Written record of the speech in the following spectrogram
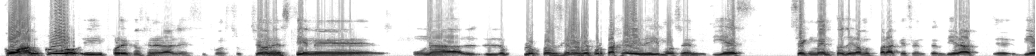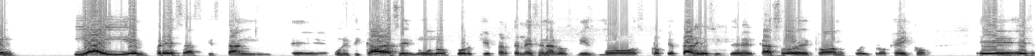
Coamco y Proyectos Generales y Construcciones tiene una... Lo, que pasa es que en el reportaje dividimos en 10 segmentos, digamos, para que se entendiera eh, bien. Y hay empresas que están eh, unificadas en uno porque pertenecen a los mismos propietarios. En el caso de Coamco y Progeico, eh,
